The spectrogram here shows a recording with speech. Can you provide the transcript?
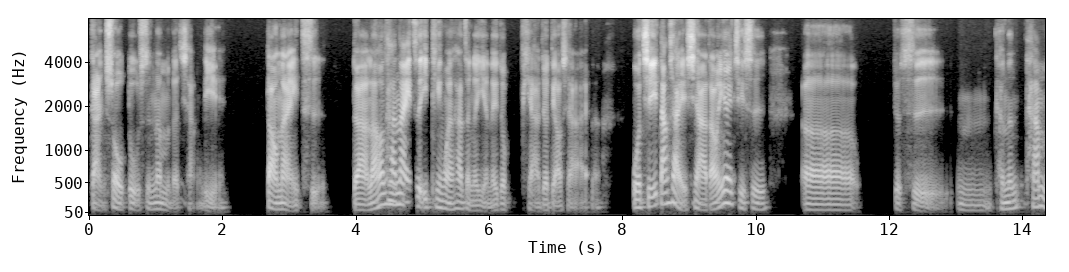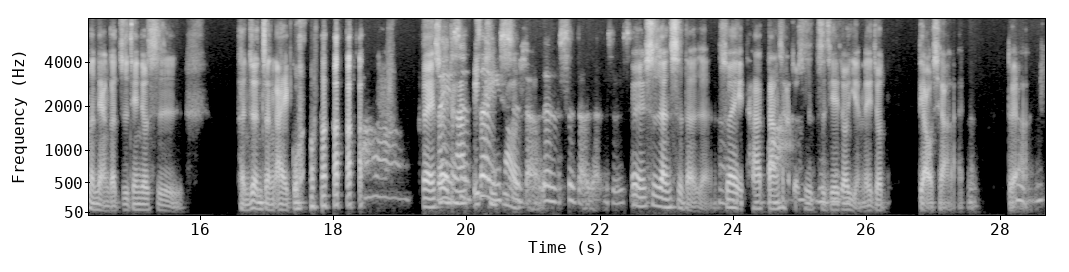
感受度是那么的强烈。到那一次，对啊，然后他那一次一听完，他整个眼泪就啪就掉下来了。我其实当下也吓到，因为其实，呃，就是，嗯，可能他们两个之间就是很认真爱过。对，所以他是这一世的认识的人，是不是？对，是认识的人，嗯、所以他当下就是直接就眼泪就掉下来了。对啊，嗯、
